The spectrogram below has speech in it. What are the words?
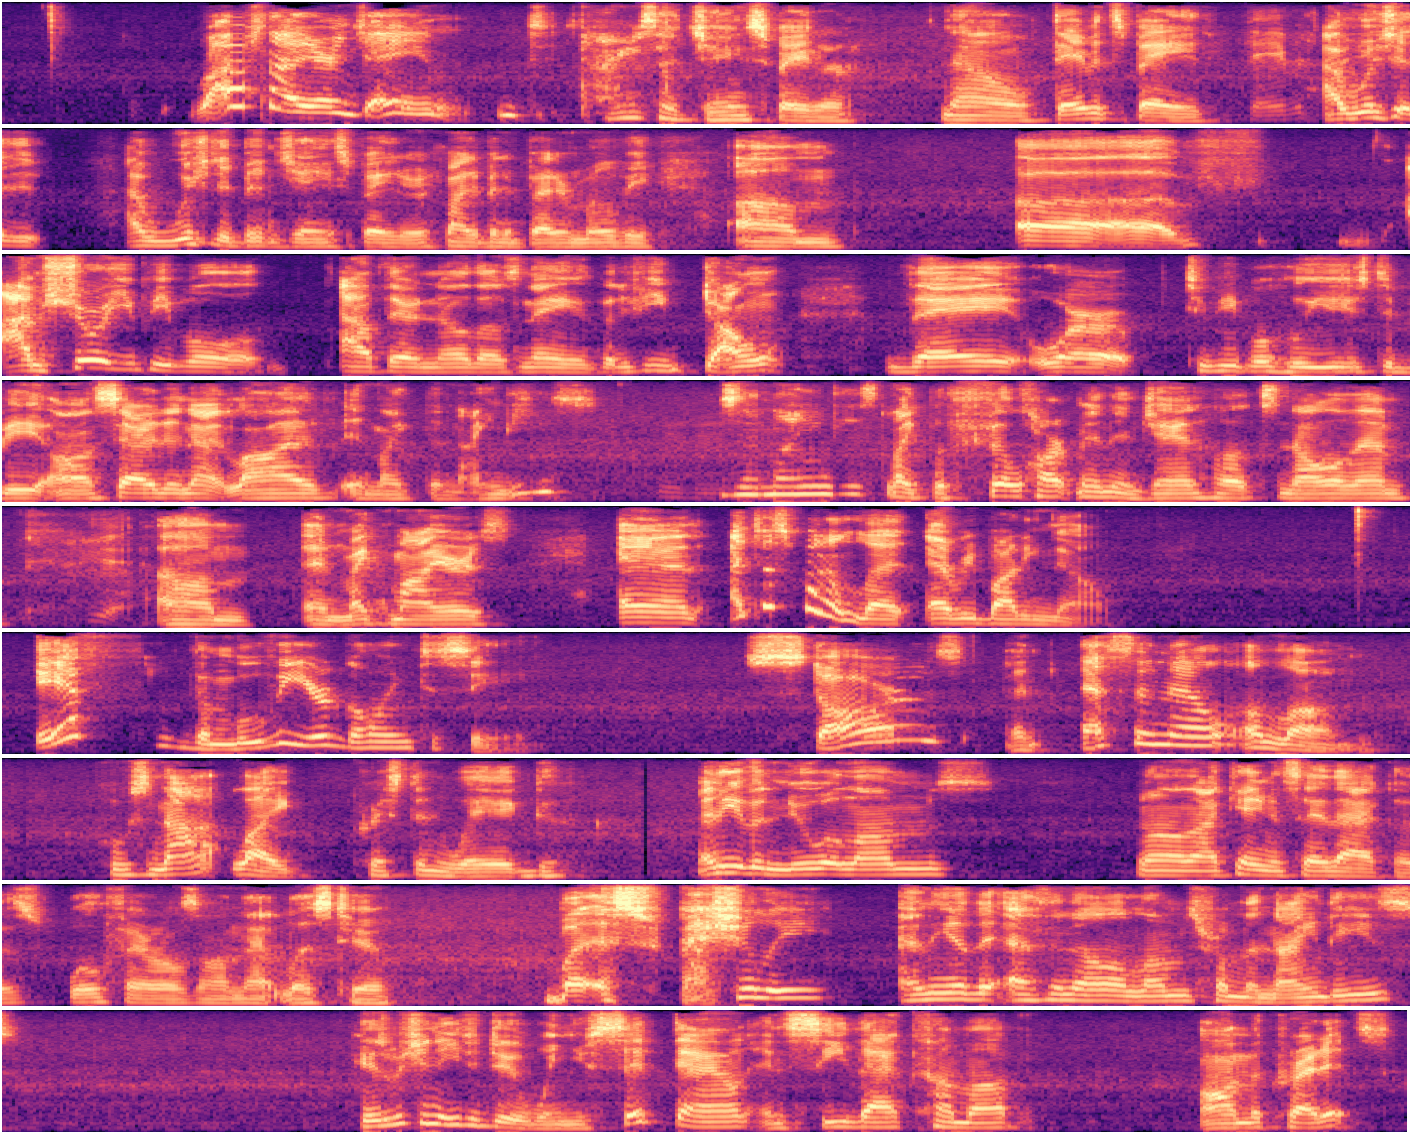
Rob Schneider and James, I almost said James Spader. No, David Spade. David. I wish it. I wish it had been James Spader. It might have been a better movie. Um, uh, I'm sure you people out there know those names, but if you don't, they were two people who used to be on Saturday Night Live in like the 90s. Mhm. Was it the 90s? Like with Phil Hartman and Jan Hooks and all of them, Yeah. um, and Mike Myers. And I just want to let everybody know if the movie you're going to see stars an SNL alum who's not like Kristen Wiig, any of the new alums. Well, I can't even say that because Will Ferrell's on that list too. But especially any of the SNL alums from the 90s. Here's what you need to do when you sit down and see that come up on the credits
